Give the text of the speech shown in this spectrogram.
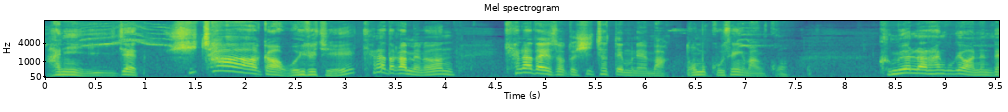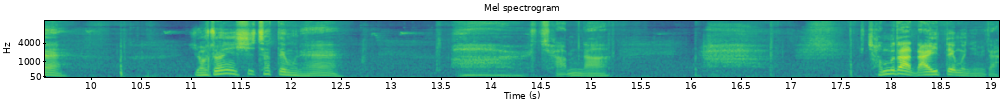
아니 이제 시차가 왜 이러지? 캐나다 가면은 캐나다에서도 시차 때문에 막 너무 고생이 많고 금요일 날 한국에 왔는데 여전히 시차 때문에 아 참나 하, 전부 다 나이 때문입니다.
